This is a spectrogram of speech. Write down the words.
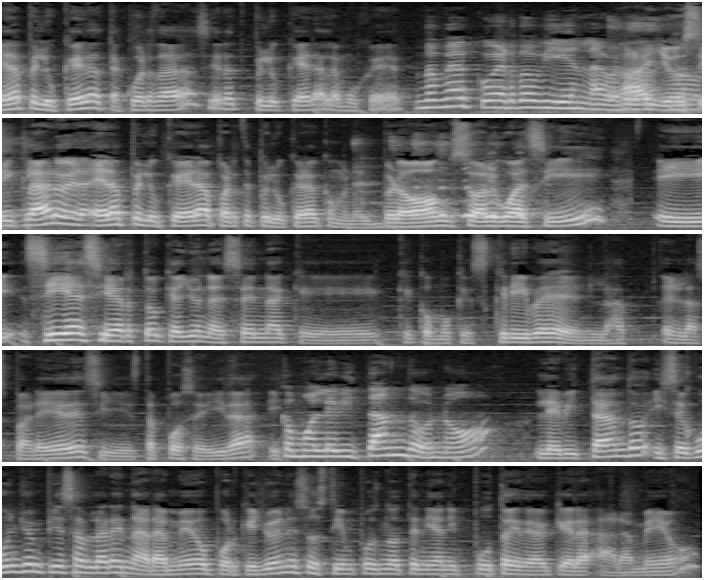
era peluquera, ¿te acuerdas? Era peluquera la mujer. No me acuerdo bien, la verdad. Ah, yo no. sí, claro, era, era peluquera, aparte peluquera como en el Bronx o algo así. Y sí es cierto que hay una escena que, que como que escribe en, la, en las paredes y está poseída. Y Como levitando, ¿no? Levitando y según yo empieza a hablar en arameo porque yo en esos tiempos no tenía ni puta idea que era arameo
